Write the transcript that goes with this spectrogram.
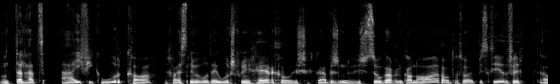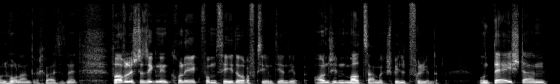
Und dann hat es eine Figur gehabt, ich weiß nicht mehr, wo der ursprünglich hergekommen ist. Ich glaube, es war sogar ein Ghanaer oder so etwas gewesen, oder vielleicht auch ein Holländer, ich weiß es nicht. Auf jeden Fall ist das irgendein Kollege vom Seedorf gewesen, und die haben anscheinend mal zusammen gespielt früher. Und der ist dann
